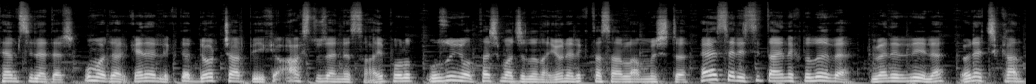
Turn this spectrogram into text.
temsil eder. Bu model genellikle 4x2 aks düzenine sahip olup uzun yol taşımacılığına yönelik tasarlanmıştı. H serisi dayanıklılığı ve güvenilirliğiyle öne çıkan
